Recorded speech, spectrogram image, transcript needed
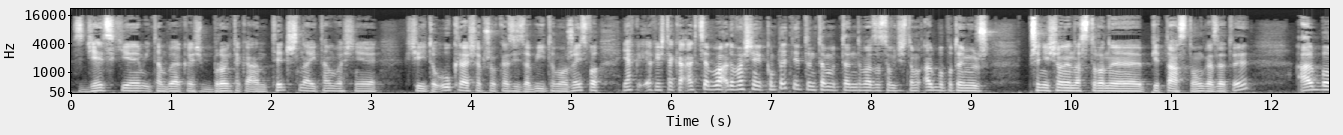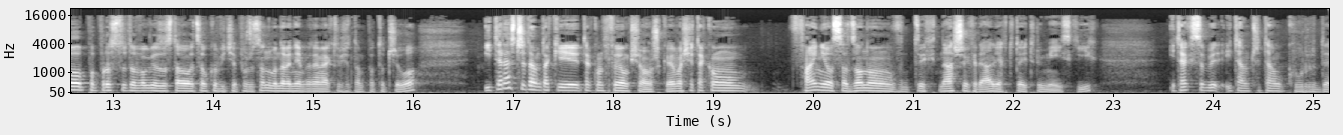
z dzieckiem i tam była jakaś broń taka antyczna i tam właśnie chcieli to ukraść, a przy okazji zabili to małżeństwo. Jak, jakaś taka akcja była, ale właśnie kompletnie ten, tem- ten temat został gdzieś tam albo potem już przeniesiony na stronę 15 gazety, albo po prostu to w ogóle zostało całkowicie porzucone, bo nawet nie pamiętam jak to się tam potoczyło. I teraz czytam takie, taką twoją książkę, właśnie taką fajnie osadzoną w tych naszych realiach tutaj trójmiejskich. I tak sobie, i tam czytam, kurde,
